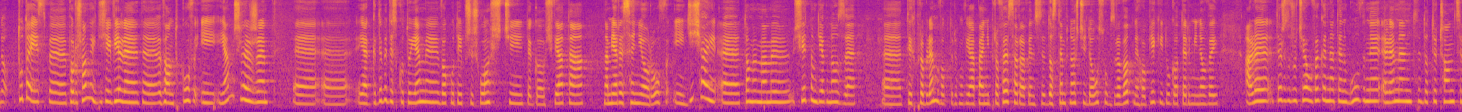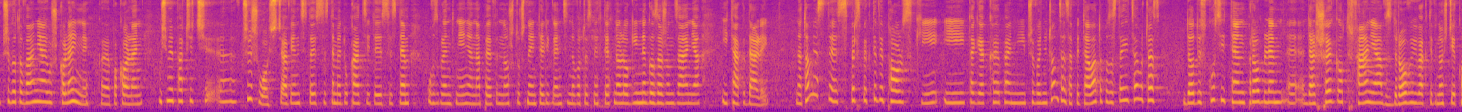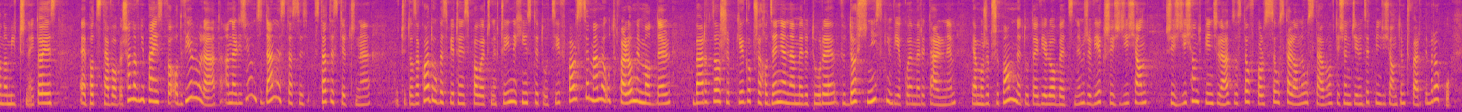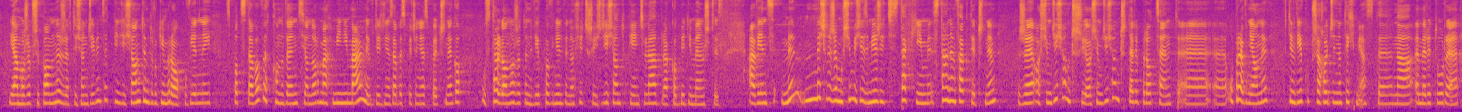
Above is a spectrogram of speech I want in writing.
No, tutaj jest e, poruszonych dzisiaj wiele te wątków i ja myślę, że e, e, jak gdyby dyskutujemy wokół tej przyszłości tego świata na miarę seniorów i dzisiaj e, to my mamy świetną diagnozę e, tych problemów, o których mówiła pani profesor, a więc dostępności do usług zdrowotnych, opieki długoterminowej, ale też zwróciła uwagę na ten główny element dotyczący przygotowania już kolejnych e, pokoleń. Musimy patrzeć e, w przyszłość, a więc to jest system edukacji, to jest system uwzględnienia na pewno sztucznej inteligencji, nowoczesnych technologii, innego zarządzania i tak dalej. Natomiast e, z perspektywy Polski i tak jak pani przewodnicząca zapytała, to pozostaje cały czas do dyskusji ten problem e, dalszego trwania w zdrowiu i w aktywności ekonomicznej. To jest podstawowe. Szanowni Państwo, od wielu lat analizując dane statystyczne, czy to Zakładu Ubezpieczeń Społecznych, czy innych instytucji, w Polsce mamy utrwalony model bardzo szybkiego przechodzenia na emeryturę w dość niskim wieku emerytalnym. Ja może przypomnę tutaj wielu obecnym, że wiek 60 65 lat został w Polsce ustalony ustawą w 1954 roku. Ja może przypomnę, że w 1952 roku w jednej z podstawowych konwencji o normach minimalnych w dziedzinie zabezpieczenia społecznego ustalono, że ten wiek powinien wynosić 65 lat dla kobiet i mężczyzn. A więc my myślę, że musimy się zmierzyć z takim stanem faktycznym, że 83-84% e, e, uprawnionych w tym wieku przechodzi natychmiast e, na emeryturę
